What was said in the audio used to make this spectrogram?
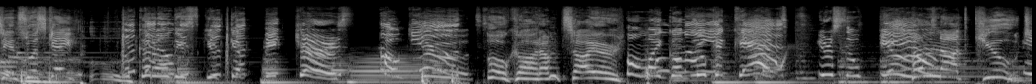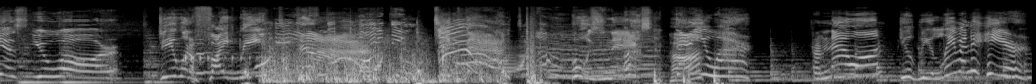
Chance to escape. Look at all these cute cat pictures. How cute. Oh God, I'm tired. Oh my god, look at cat. You're so cute. I'm not cute. Yes, you are. Do you want to fight me? Ah! Take that. Who's next? There Huh? you are. From now on, you'll be living here.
